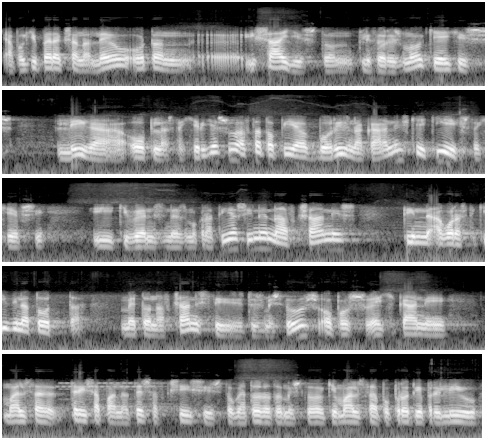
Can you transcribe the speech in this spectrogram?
Από εκεί πέρα ξαναλέω, όταν ε, εισάγεις τον πληθωρισμό και έχεις λίγα όπλα στα χέρια σου, αυτά τα οποία μπορείς να κάνεις και εκεί έχει στοχεύσει η κυβέρνηση Νέας Δημοκρατίας είναι να αυξάνεις την αγοραστική δυνατότητα. Με το να αυξάνεις τους μισθούς όπως έχει κάνει μάλιστα τρεις απανατές αυξήσεις στον κατώτατο μισθό και μάλιστα από 1η Απριλίου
